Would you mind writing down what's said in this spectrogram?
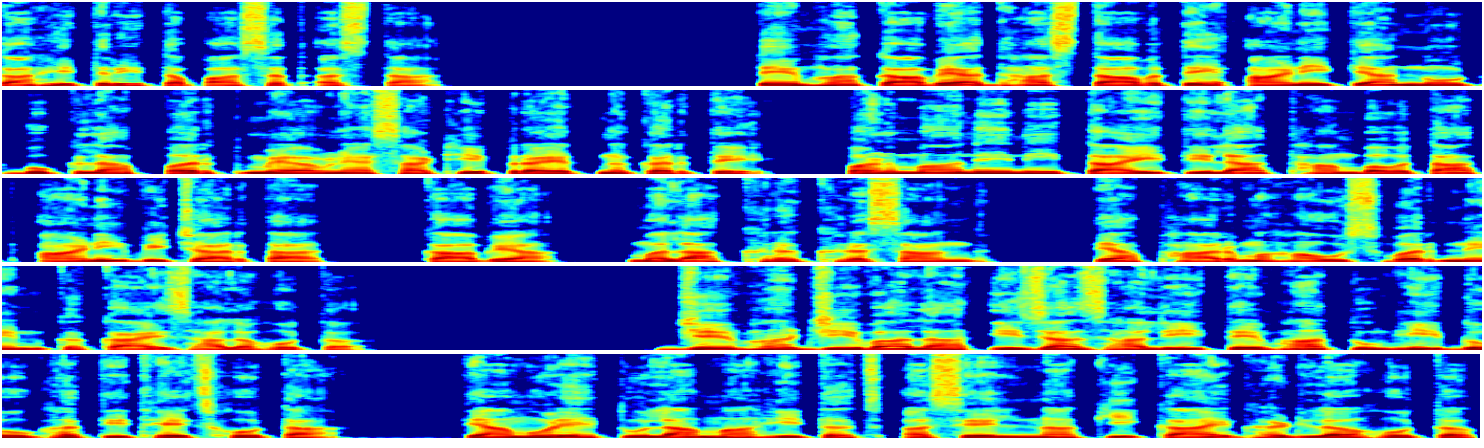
काहीतरी तपासत असतात. तेव्हा काव्या धास्तावते आणि त्या नोटबुकला परत मिळवण्यासाठी प्रयत्न करते पण मानेनी ताई तिला थांबवतात आणि विचारतात काव्या मला खरं खरं सांग त्या फार्म हाऊसवर नेमकं काय झालं होतं? जेव्हा जीवाला इजा झाली तेव्हा तुम्ही दोघं तिथेच होता. त्यामुळे तुला माहीतच असेल ना की काय घडलं होतं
